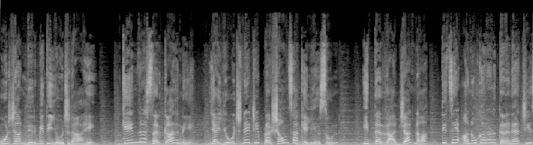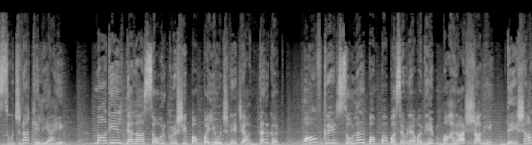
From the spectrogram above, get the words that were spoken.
ऊर्जा निर्मिती योजना आहे. केंद्र सरकारने या योजनेची प्रशंसा केली असून इतर राज्यांना तिचे अनुकरण करण्याची सूचना केली आहे. मागेल त्याला सौर कृषी पंप योजनेच्या अंतर्गत ऑफ ग्रेड सोलर पंप बसवण्यामध्ये महाराष्ट्राने देशात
